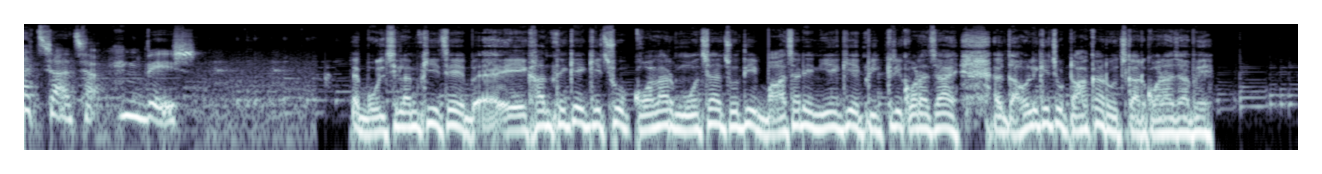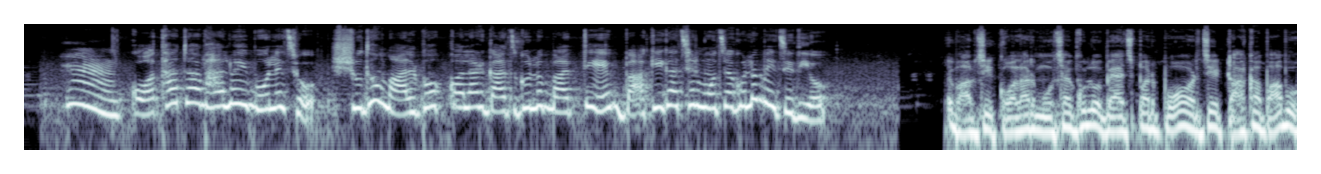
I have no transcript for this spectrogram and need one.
আচ্ছা আচ্ছা বেশ। বলছিলাম কি যে এখান থেকে কিছু কলার মোচা যদি বাজারে নিয়ে গিয়ে বিক্রি করা যায় তাহলে কিছু টাকা রোজগার করা যাবে। কথাটা ভালোই বলেছ। শুধু মালভোগ কলার গাছগুলো বাদ দিয়ে বাকি গাছের মোচাগুলো বেচে দিও। ভাবছি কলার মোচাগুলো বেচবার পর যে টাকা পাবো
